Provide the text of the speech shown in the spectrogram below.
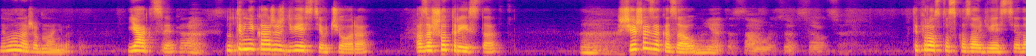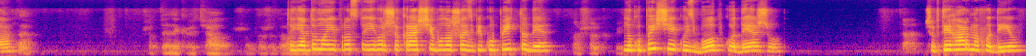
Не можна ж обманювати. Як це? Ну ти мені кажеш 200 вчора. А за що 300? Ще щось заказав? Ні, те саме, оце, все, оце. Ти просто сказав 200, да? Так. Щоб ти не кричала, що дуже добре. То я думаю, просто Ігор, що краще було щось бі купити тобі. А що купити? Ну купи ще якусь бобку, одежу. Так. щоб ти гарно ходив.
